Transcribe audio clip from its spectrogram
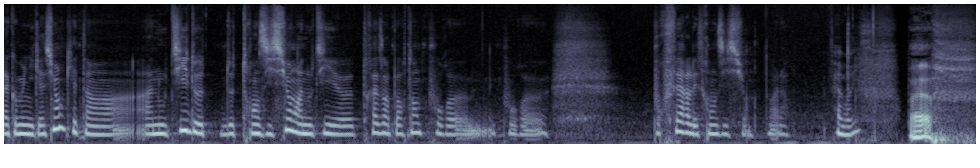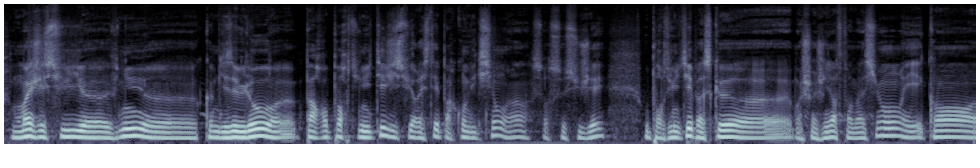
la communication, qui est un, outil de, transition, un outil très important pour, pour, pour faire les transitions. Voilà. Bah, Moi, j'y suis euh, venu, euh, comme disait Hulot, euh, par opportunité. J'y suis resté par conviction hein, sur ce sujet. Opportunité parce que moi, je suis ingénieur de formation et quand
